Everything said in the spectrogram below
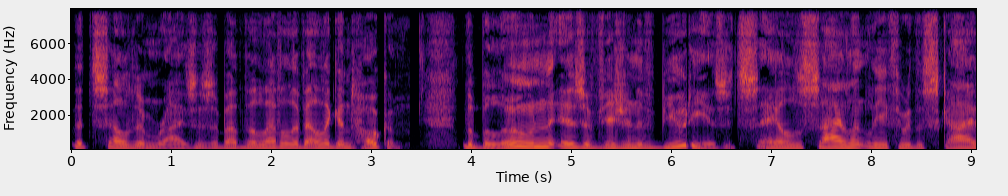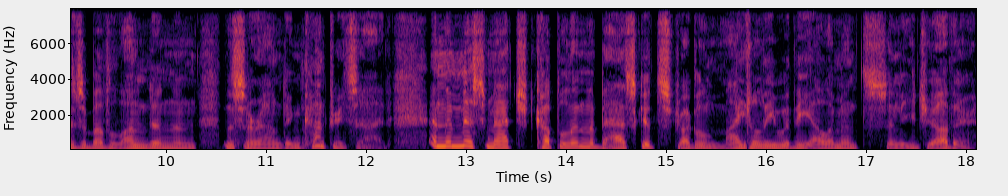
that seldom rises above the level of elegant hokum. The balloon is a vision of beauty as it sails silently through the skies above London and the surrounding countryside. And the mismatched couple in the basket struggle mightily with the elements and each other.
